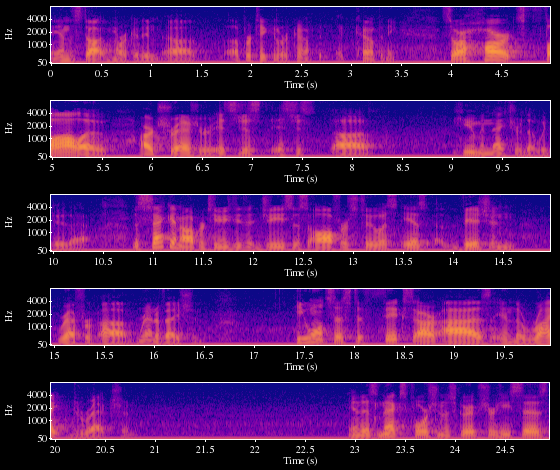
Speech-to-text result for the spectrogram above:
in the stock market in uh, a particular company. So our hearts follow our treasure. It's just, it's just uh, human nature that we do that. The second opportunity that Jesus offers to us is vision refer, uh, renovation. He wants us to fix our eyes in the right direction. In this next portion of Scripture, he says,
